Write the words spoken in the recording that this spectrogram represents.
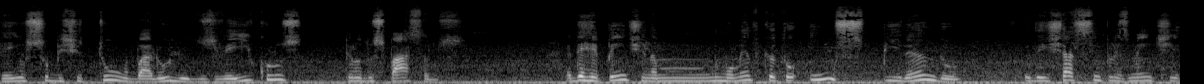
e aí eu substituo o barulho dos veículos pelo dos pássaros. De repente, no momento que eu estou inspirando, eu deixar simplesmente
